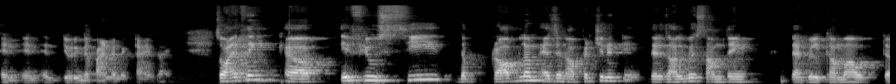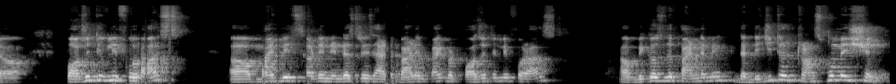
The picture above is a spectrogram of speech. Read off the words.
in, in, in, during the pandemic time, right? So I think uh, if you see the problem as an opportunity, there is always something that will come out uh, positively for us. Uh, might be certain industries had a bad impact, but positively for us, uh, because of the pandemic, the digital transformation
